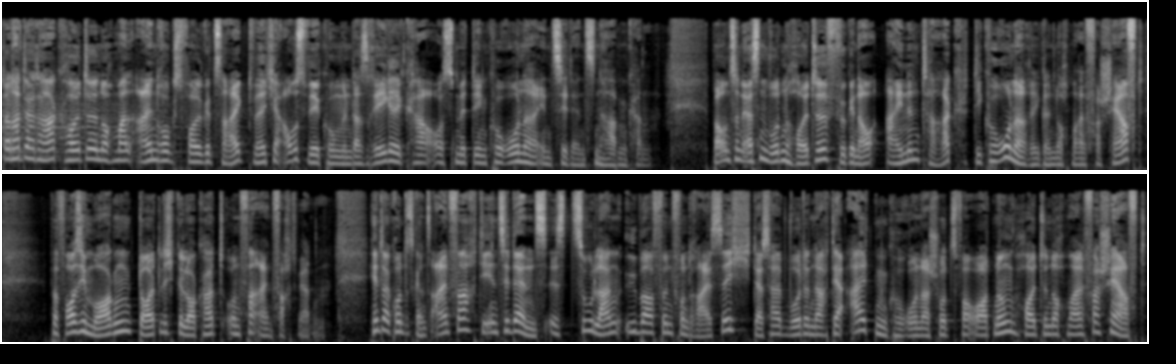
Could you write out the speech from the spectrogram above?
Dann hat der Tag heute nochmal eindrucksvoll gezeigt, welche Auswirkungen das Regelchaos mit den Corona-Inzidenzen haben kann. Bei uns in Essen wurden heute für genau einen Tag die Corona-Regeln nochmal verschärft bevor sie morgen deutlich gelockert und vereinfacht werden. Hintergrund ist ganz einfach, die Inzidenz ist zu lang über 35, deshalb wurde nach der alten Corona-Schutzverordnung heute nochmal verschärft.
